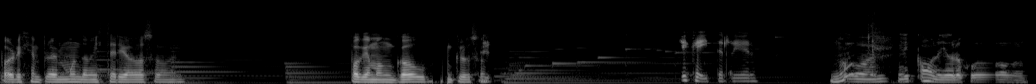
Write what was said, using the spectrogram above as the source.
Por ejemplo, el mundo misterioso. Pokémon Go, incluso. Qué hater, Rivero. ¿No? Weón, Mirá cómo lo llevo los juegos.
